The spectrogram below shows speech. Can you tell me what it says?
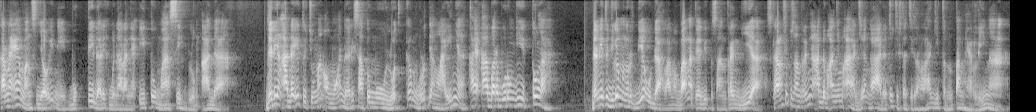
Karena emang sejauh ini bukti dari kebenarannya itu masih belum ada. Jadi yang ada itu cuman omongan dari satu mulut ke mulut yang lainnya. Kayak kabar burung gitulah. Dan itu juga menurut dia udah lama banget ya di pesantren dia. Sekarang sih pesantrennya adem anyem aja, nggak ada tuh cerita-cerita lagi tentang Herlina.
